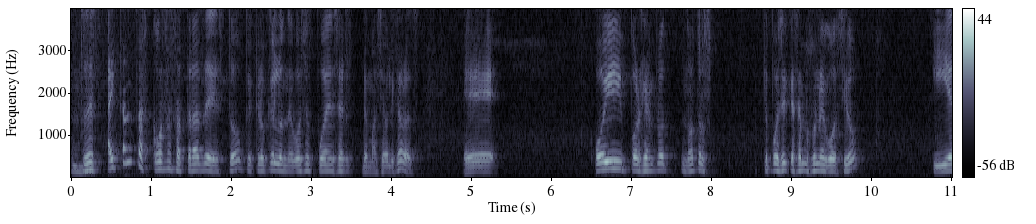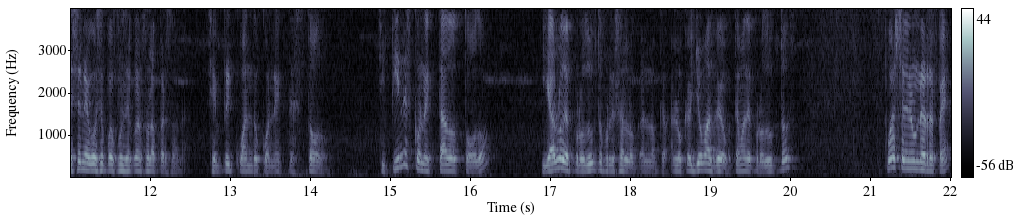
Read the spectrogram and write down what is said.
Entonces, hay tantas cosas atrás de esto que creo que los negocios pueden ser demasiado ligeros. Eh, hoy, por ejemplo, nosotros, te puedo decir que hacemos un negocio y ese negocio puede funcionar con una sola persona, siempre y cuando conectes todo. Si tienes conectado todo, y hablo de productos porque es a lo, que, yo más veo, tema de productos, puedes tener un RP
